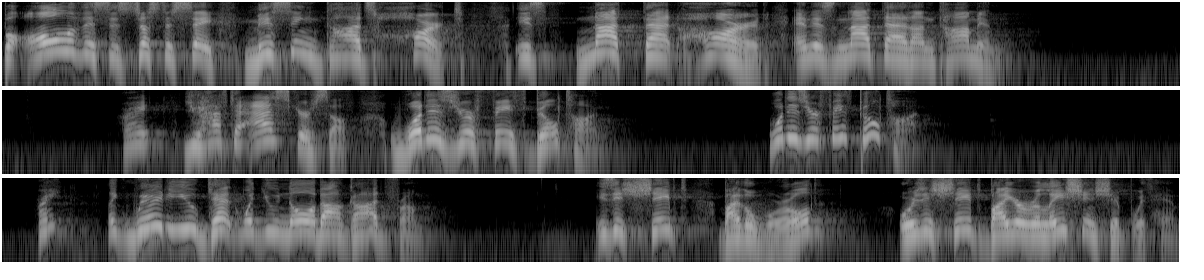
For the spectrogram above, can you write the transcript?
But all of this is just to say, missing God's heart is not that hard and is not that uncommon. Right? You have to ask yourself, what is your faith built on? What is your faith built on? Right? Like, where do you get what you know about God from? Is it shaped by the world or is it shaped by your relationship with Him?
